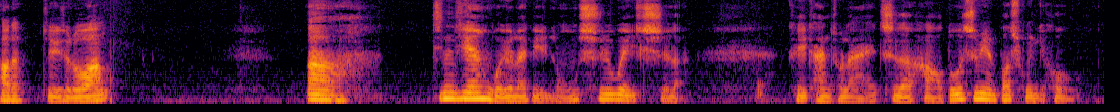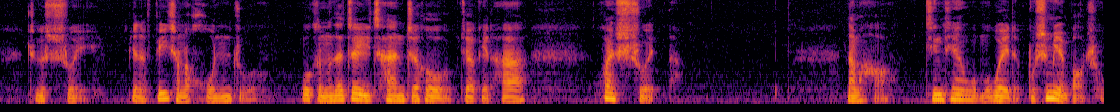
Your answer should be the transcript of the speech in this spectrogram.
好的，这里是罗王。啊，今天我又来给龙狮喂食了。可以看出来，吃了好多只面包虫以后，这个水变得非常的浑浊。我可能在这一餐之后就要给它换水了。那么好，今天我们喂的不是面包虫，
